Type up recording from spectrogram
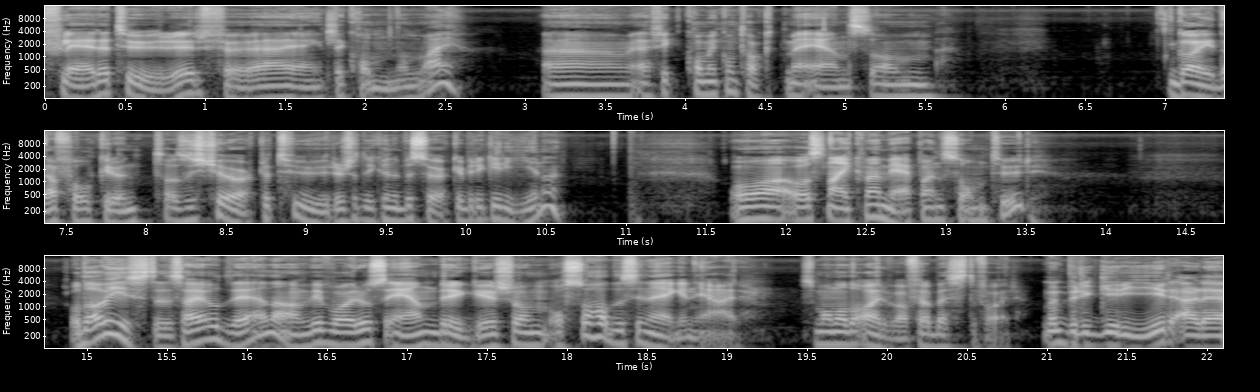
flere turer før jeg egentlig kom noen vei. Eh, Jeg fikk kom i kontakt med en som guida folk rundt. Altså kjørte turer så de kunne besøke bryggeriene. Og, og sneik meg med på en sånn tur. Og da viste det seg jo det, da. Vi var hos en brygger som også hadde sin egen gjær. Som han hadde arva fra bestefar. Men bryggerier, er det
